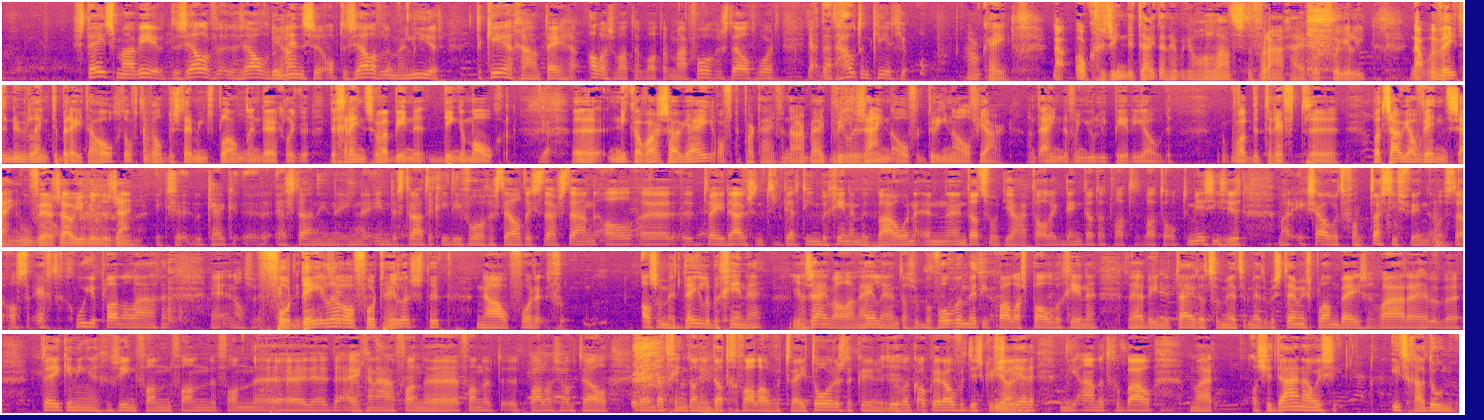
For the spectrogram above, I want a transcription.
steeds maar weer dezelfde, dezelfde Ja. mensen op dezelfde manier tekeer gaan tegen alles wat er, wat er maar voorgesteld wordt. Ja, dat houdt een keertje op. Oké. Nou, ook gezien de tijd, dan heb ik nog een laatste vraag eigenlijk voor jullie. Nou, we weten nu lengte, breedte, hoogte, oftewel bestemmingsplan en dergelijke. De grenzen waarbinnen dingen mogen. Ja. Eh, Nico, waar zou jij, of de Partij van de Arbeid, willen zijn over 3,5 jaar? Aan het einde van jullie periode. Wat betreft, eh, wat zou jouw wens zijn? Hoe ver zou je willen zijn? Ik, kijk, er- er staan in, in, in de strategie die voorgesteld is, daar staan al eh, 2013 beginnen met bouwen en, en dat soort jaartallen. Ik denk dat dat wat, wat te optimistisch is. Maar ik zou het fantastisch vinden als, er- als er echt goede plannen lagen. Hè, en als we Voor delen of voor het hele door- stuk? Nou, voor het, voor- als we met delen beginnen, Ja. dan zijn we al een heel eind. Als we bijvoorbeeld met die Pallaspal beginnen. We hebben in de tijd dat we met, met het bestemmingsplan bezig waren, hebben we tekeningen gezien van, van, van eh, de, de eigenaar van, eh, van het, het Palace Hotel. En dat ging dan in dat geval over twee torens. Daar kun je natuurlijk ook weer over discussiëren. Die aan het gebouw. Maar als je daar nou eens iets gaat doen.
